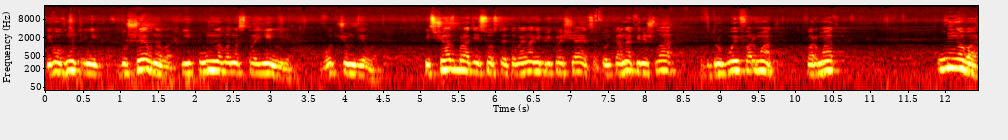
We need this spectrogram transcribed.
его внутреннего душевного и умного настроения. Вот в чем дело. И сейчас, братья и сестры, эта война не прекращается, только она перешла в другой формат. Формат умного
